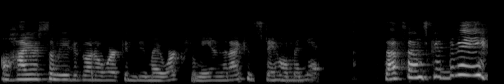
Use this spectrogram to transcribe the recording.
I'll hire somebody to go to work and do my work for me, and then I can stay home and knit. That sounds good to me.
